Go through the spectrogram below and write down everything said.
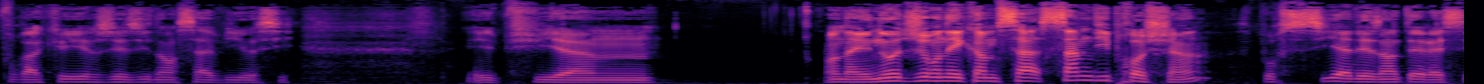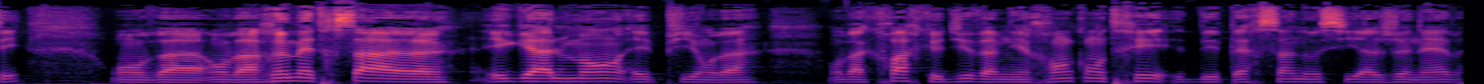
pour accueillir Jésus dans sa vie aussi. Et puis, euh, on a une autre journée comme ça samedi prochain, pour s'il y a des intéressés. On va, on va remettre ça euh, également, et puis on va, on va croire que Dieu va venir rencontrer des personnes aussi à Genève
